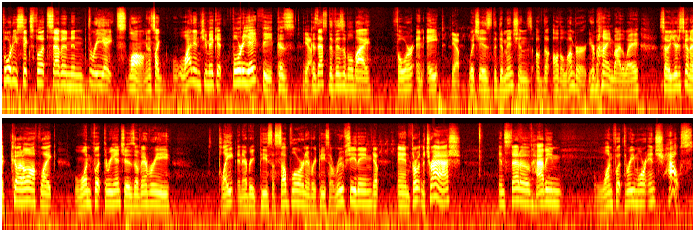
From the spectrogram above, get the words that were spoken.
46 foot 7 and 3 eighths long. And it's like, why didn't you make it 48 feet? Because Yeah. that's divisible by 4 and 8, Yep. which is the dimensions of the all the lumber you're buying, by the way. So you're just going to cut off like 1 foot 3 inches of every plate and every piece of subfloor and every piece of roof sheathing Yep. and throw it in the trash instead of having one foot three more inch house.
